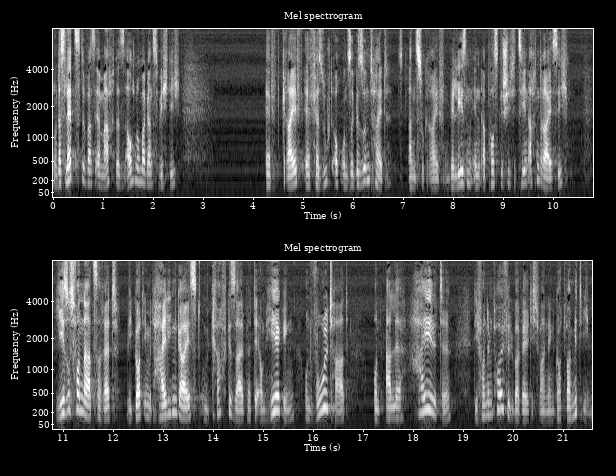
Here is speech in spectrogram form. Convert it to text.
Und das Letzte, was er macht, das ist auch nochmal ganz wichtig, er greift, er versucht auch unsere Gesundheit anzugreifen. Wir lesen in Apostelgeschichte 10, 38, Jesus von Nazareth, wie Gott ihn mit Heiligen Geist und mit Kraft gesalbt hat, der umherging und wohltat und alle heilte, die von dem Teufel überwältigt waren, denn Gott war mit ihm.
